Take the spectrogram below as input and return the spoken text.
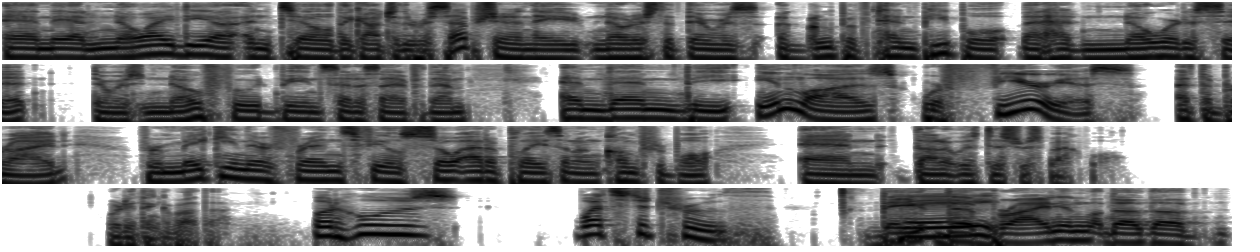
and they had no idea until they got to the reception and they noticed that there was a group of 10 people that had nowhere to sit there was no food being set aside for them and then the in-laws were furious at the bride for making their friends feel so out of place and uncomfortable and thought it was disrespectful what do you think about that But who's, what's the truth? They, the bride in the the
